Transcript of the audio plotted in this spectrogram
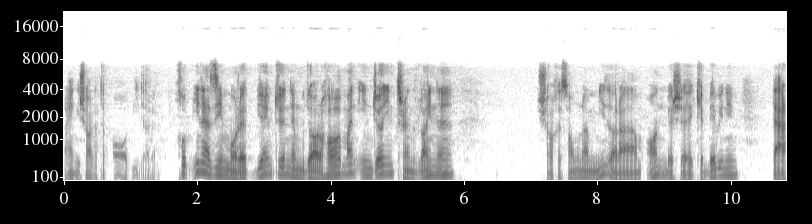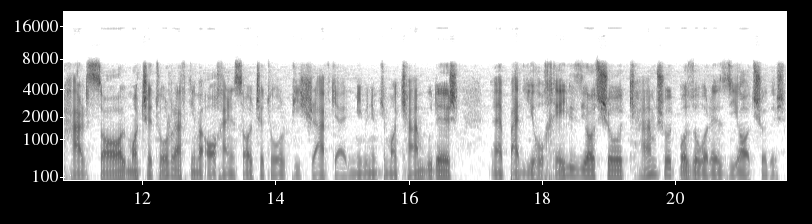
رنگش حالت آبی داره. خب این از این مورد. بیایم توی نمودارها. من اینجا این trend line شاخص هم می‌ذارم. آن بشه که ببینیم در هر سال ما چطور رفتیم و آخرین سال چطور پیشرفت کردیم. می‌بینیم که ما کم بودش بعد یهو خیلی زیاد شد کم شد با دوباره زیاد شدش.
